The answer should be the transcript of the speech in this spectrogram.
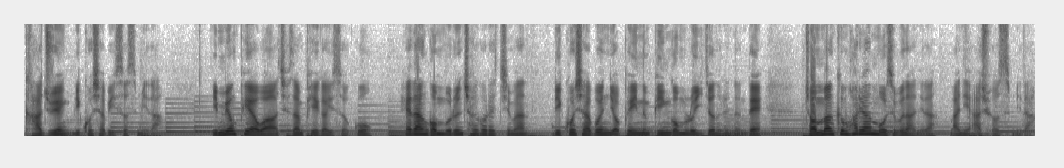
가주행 리코샵이 있었습니다. 인명피해와 재산피해가 있었고 해당 건물은 철거했지만 리코샵은 옆에 있는 빈 건물로 이전을 했는데 전만큼 화려한 모습은 아니라 많이 아쉬웠습니다.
